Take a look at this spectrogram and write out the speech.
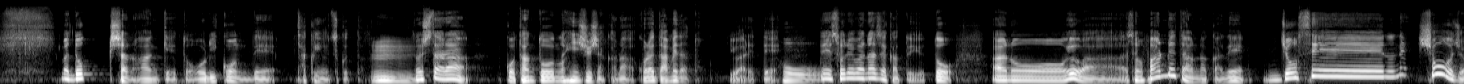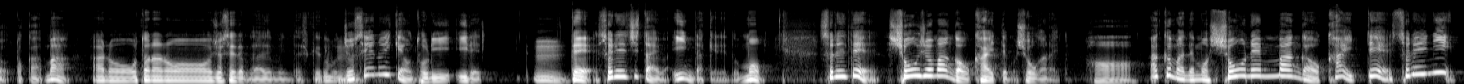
まあ、読者のアンケートを織り込んで作品を作ったと、うん。そしたらこう担当の編集者からこれはダメだと言われてでそれはなぜかというと、あのー要はそのファンレターの中で女性のね少女とか、まああの大人の女性でも誰でもいいんですけども、うん。女性の意見を取り入れうん。てそれ自体はいいんだけれどもそれで少女漫画を描いてもしょうがないと。はあ。くまでも少年漫画を描いてそれに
